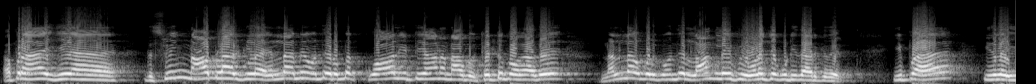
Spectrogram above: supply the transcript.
அப்புறம் ஏ- இந்த ஸ்விங் நாப்லாம் இருக்குல்ல எல்லாமே வந்து ரொம்ப குவாலிட்டியான நாபு கெட்டு போகாது. நல்லா உங்களுக்கு வந்து லாங் லைஃப் உழைக்கக்கூடியதாக இருக்குது. இப்போ இதில்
